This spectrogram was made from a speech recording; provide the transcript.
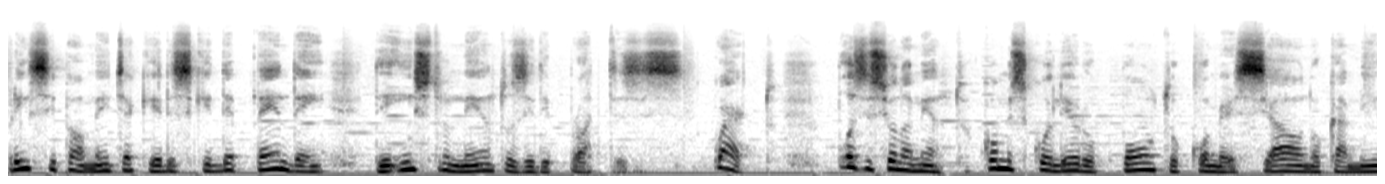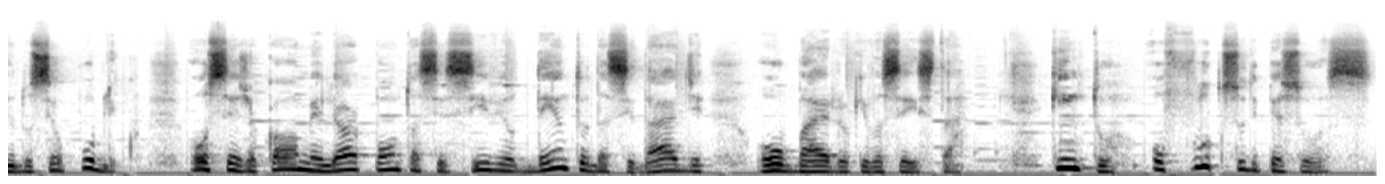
principalmente aqueles que dependem de instrumentos e de próteses. Quarto, posicionamento, como escolher o ponto comercial no caminho do seu público ou seja, qual o melhor ponto acessível dentro da cidade ou bairro que você está. Quinto, o fluxo de pessoas,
